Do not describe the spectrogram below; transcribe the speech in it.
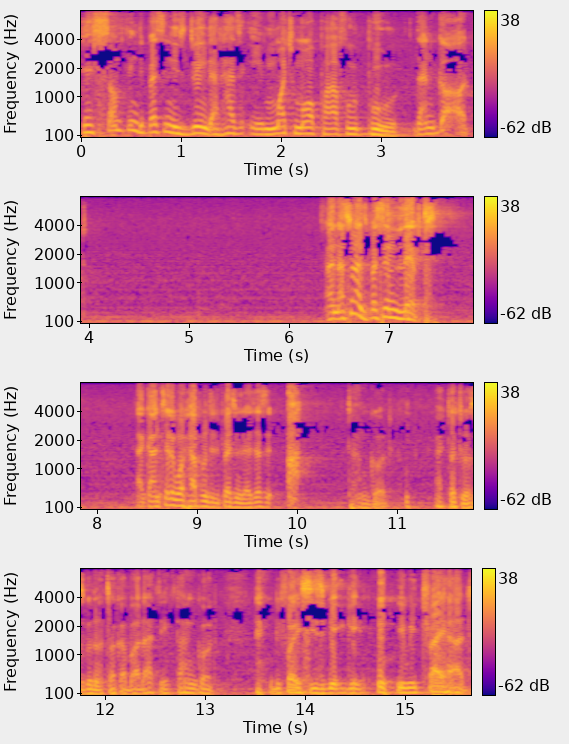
There's something the person is doing that has a much more powerful pull than God. And as soon as the person left, I can tell you what happened to the person. I just say, ah, thank God. I thought he was going to talk about that thing. Thank God. Before he sees me again, he will try hard.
